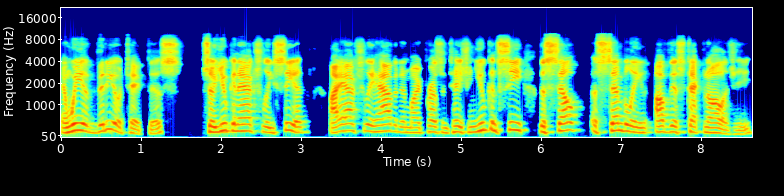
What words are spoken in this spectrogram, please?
And we have videotaped this so you can actually see it. I actually have it in my presentation. You can see the self assembling of this technology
